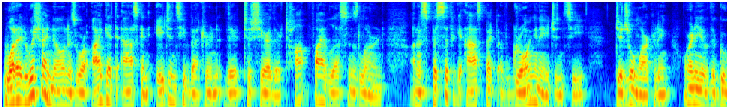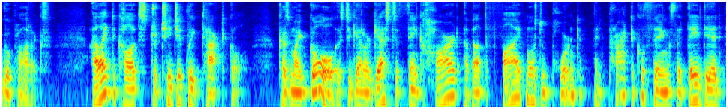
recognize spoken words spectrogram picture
What I'd wish I'd known is where I get to ask an agency veteran to share their top five lessons learned on a specific aspect of growing an agency, digital marketing, or any of the Google products. I like to call it strategically tactical because my goal is to get our guests to think hard about the five most important and practical things that they did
